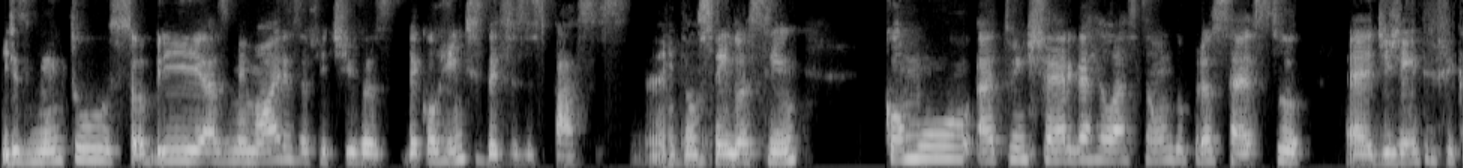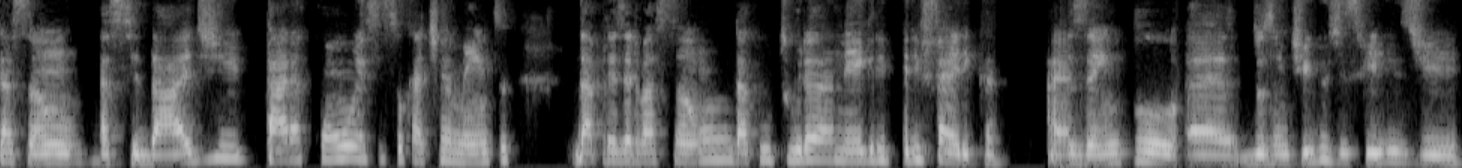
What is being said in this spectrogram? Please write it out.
e diz muito sobre as memórias afetivas decorrentes desses espaços. Né? Então, sendo assim, como é, tu enxerga a relação do processo é, de gentrificação da cidade para com esse sucateamento da preservação da cultura negra e periférica. A exemplo é, dos antigos desfiles de,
